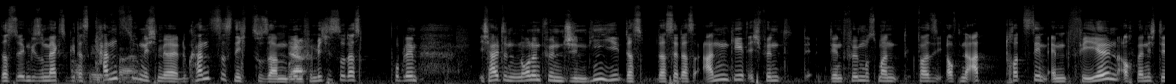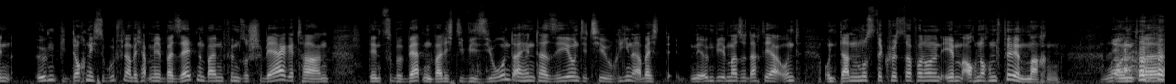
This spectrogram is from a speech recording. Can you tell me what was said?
dass du irgendwie so merkst, okay, das kannst Fall. du nicht mehr, du kannst es nicht zusammenbringen. Ja. Für mich ist so das Problem, ich halte Nolan für ein Genie, dass, dass er das angeht. Ich finde, den Film muss man quasi auf eine Art trotzdem empfehlen, auch wenn ich den irgendwie doch nicht so gut finde. Aber ich habe mir bei seltenen beiden Filmen so schwer getan, den zu bewerten, weil ich die Vision dahinter sehe und die Theorien, aber ich mir irgendwie immer so dachte, ja, und, und dann musste Christopher Nolan eben auch noch einen Film machen. Und, äh,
